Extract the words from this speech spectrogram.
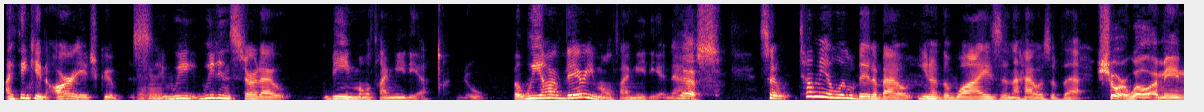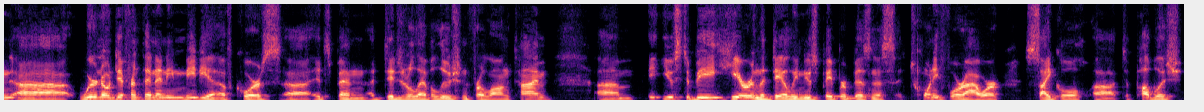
I think, in our age group, Mhm. we we didn't start out being multimedia, No. but we are very multimedia now. Yes. So, tell me a little bit about you know the whys and the hows of that. Sure. Well, I mean, uh, we're no different than any media, of course. Uh, it's been a digital evolution for a long time. Um, it used to be here in the daily newspaper business a 24-hour cycle uh, to publish,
